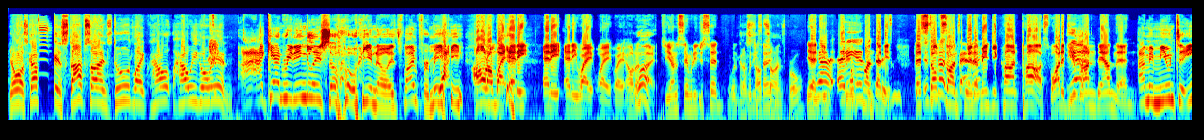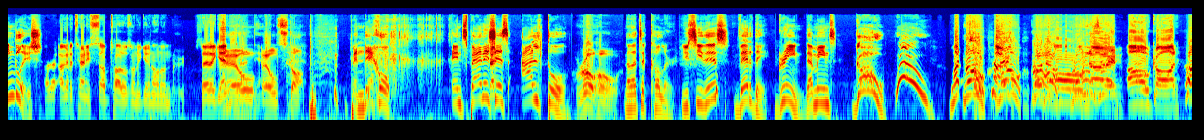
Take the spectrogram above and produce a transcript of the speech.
Yo, it's got fucking stop signs, dude. Like, how how we go in? I, I can't read English, so you know it's fine for me. What? Hold on, wait, Eddie, Eddie, Eddie, wait, wait, wait, hold on. What? Do you understand what he just said? What, We got what did stop say? signs, bro. Yeah, do Yeah, you, Eddie, stop signs, isn't- Eddie. There's stop that signs here. That means you can't pass. Why did you Yeah. run down then? I'm immune to English. I got- I gotta turn his subtitles on again. Hold on. Say that again. L, damn. L, stop. Pendejo. In Spanish is alto. Rojo. Now that's a color. You see this? Verde. Green. That means go. Woo! What? No! No! No! Oh, Rojo! no! Oh god! Oh,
